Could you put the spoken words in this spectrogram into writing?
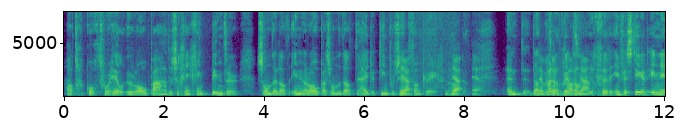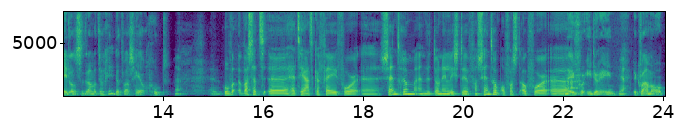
had gekocht voor heel Europa. Dus er ging geen Pinter zonder dat in Europa, zonder dat hij er 10% Ja. van kreeg. Nou, Ja, ja. en dat, maar dat werd dan ja. geïnvesteerd in Nederlandse dramaturgie. Dat was heel goed. Hoe wa- was het eh, het theatercafé voor eh, Centrum en de tonelisten van Centrum? Of was het ook voor... eh, Nee, voor iedereen. Ja. Er kwamen ook,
